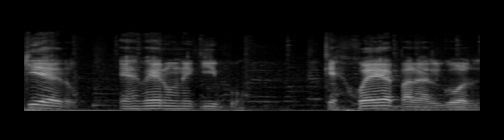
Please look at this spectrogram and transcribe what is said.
quiero es ver un equipo que juega para el gol.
